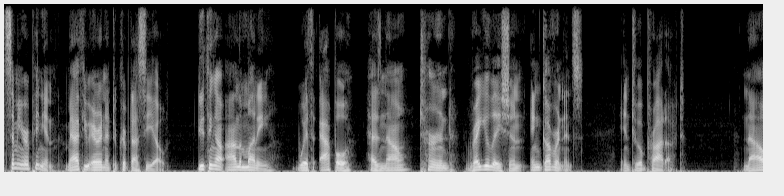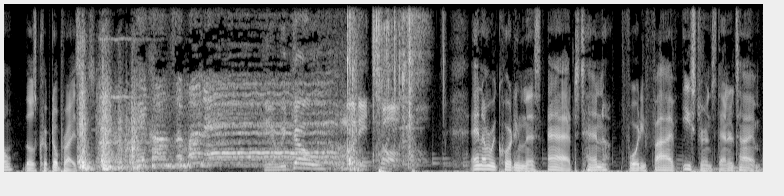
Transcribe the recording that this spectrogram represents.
send me your opinion. Matthew Aaron at decrypt.co. Do you think I'm on the money with Apple has now turned regulation and governance into a product? Now, those crypto prices. Here comes the money. Here we go. Money talk. And I'm recording this at 10:45 Eastern Standard Time.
